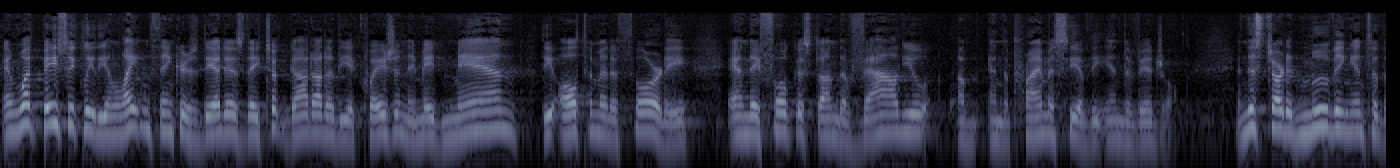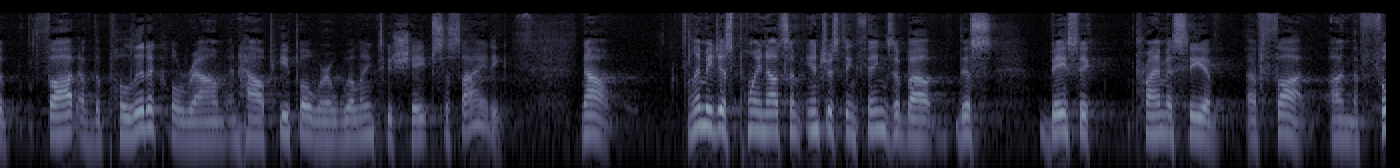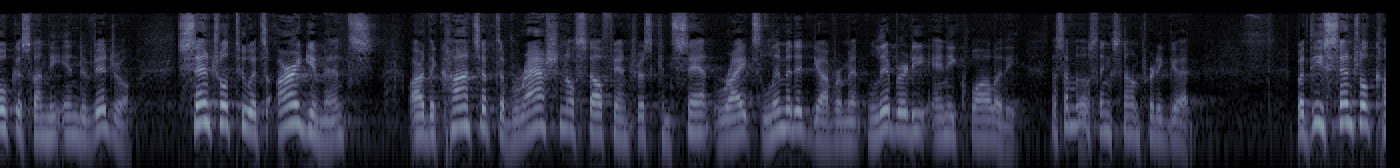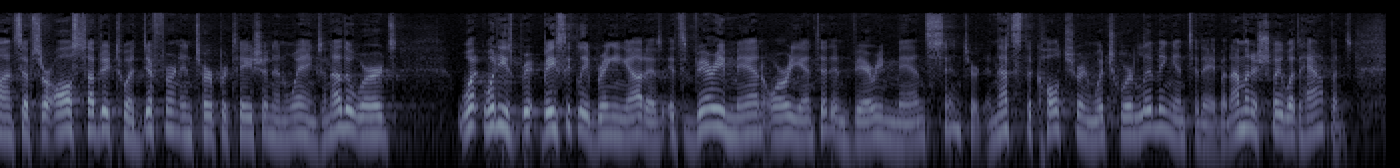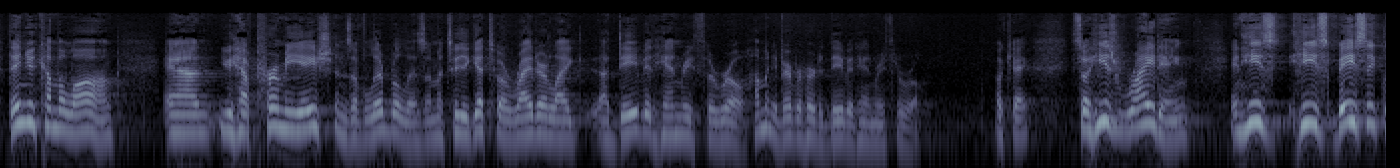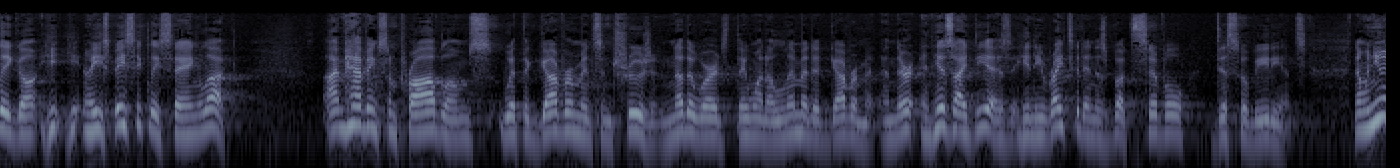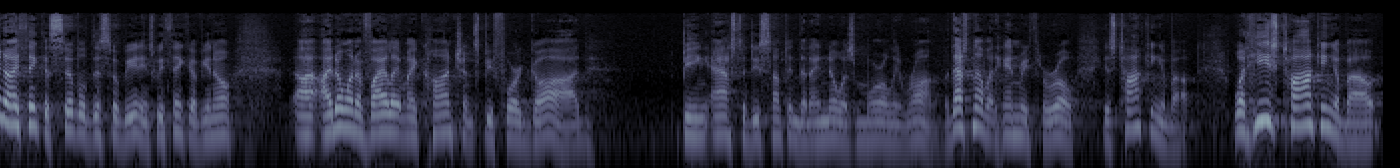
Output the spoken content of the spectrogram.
And what basically the enlightened thinkers did is they took God out of the equation, they made man the ultimate authority, and they focused on the value of, and the primacy of the individual. And this started moving into the thought of the political realm and how people were willing to shape society. Now, let me just point out some interesting things about this basic primacy of, of thought on the focus on the individual. Central to its arguments are the concepts of rational self interest, consent, rights, limited government, liberty, and equality. Now, some of those things sound pretty good. But these central concepts are all subject to a different interpretation and wings. In other words, what, what he's basically bringing out is it's very man oriented and very man centered. And that's the culture in which we're living in today. But I'm going to show you what happens. Then you come along and you have permeations of liberalism until you get to a writer like uh, David Henry Thoreau. How many have ever heard of David Henry Thoreau? Okay. So he's writing, and he's, he's, basically, going, he, he, he's basically saying, look, I'm having some problems with the government's intrusion. In other words, they want a limited government. And, and his idea is, and he writes it in his book, Civil Disobedience. Now, when you and I think of civil disobedience, we think of, you know, uh, I don't want to violate my conscience before God being asked to do something that I know is morally wrong. But that's not what Henry Thoreau is talking about. What he's talking about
